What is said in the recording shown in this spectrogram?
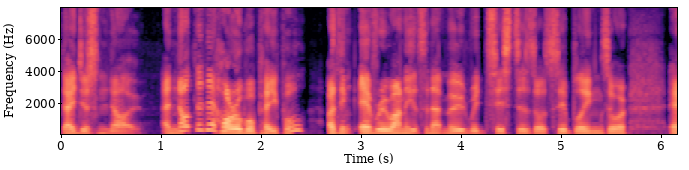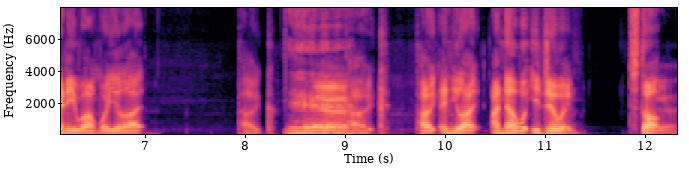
they just know, and not that they're horrible people. I think everyone gets in that mood with sisters or siblings or anyone where you're like, poke, Yeah. poke, poke, and you're like, I know what you're doing. Stop, Yeah.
